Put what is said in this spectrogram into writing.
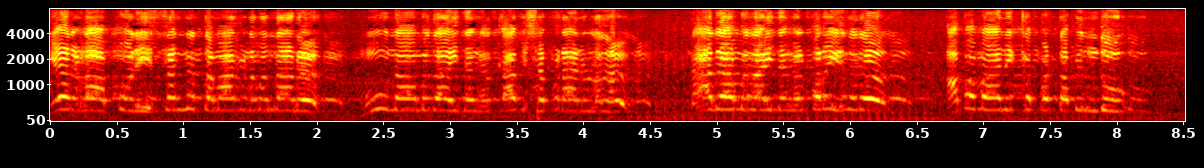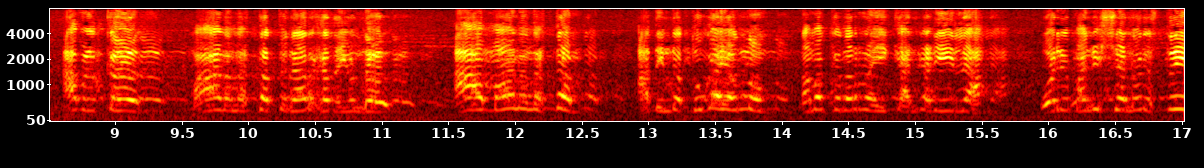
കേരള പോലീസ് സന്നദ്ധമാകണമെന്നാണ് മൂന്നാമതായി ഞങ്ങൾക്ക് ആവശ്യപ്പെടാനുള്ളത്. നാലാമതായി ഞങ്ങൾ പറയുന്നത് അപമാനിക്കപ്പെട്ട ബിന്ദു അവൾക്ക് മാനനഷ്ടത്തിന് അർഹതയുണ്ട്. ആ മാനനഷ്ടം അതിന്റെ തുകയൊന്നും നമുക്ക് നിർണയിക്കാൻ കഴിയില്ല. ഒരു മനുഷ്യൻ ഒരു സ്ത്രീ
